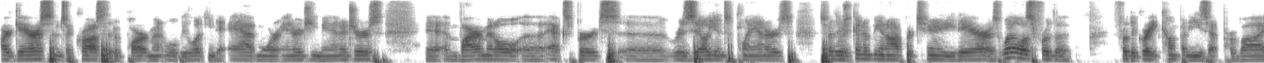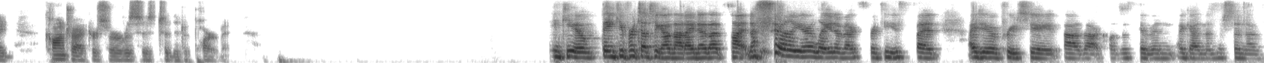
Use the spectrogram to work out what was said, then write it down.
our garrisons across the department will be looking to add more energy managers, uh, environmental uh, experts, uh, resilience planners. So there's going to be an opportunity there, as well as for the for the great companies that provide contractor services to the department. Thank you. Thank you for touching on that. I know that's not necessarily your lane of expertise, but I do appreciate uh, that call, just given, again, the mission of,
